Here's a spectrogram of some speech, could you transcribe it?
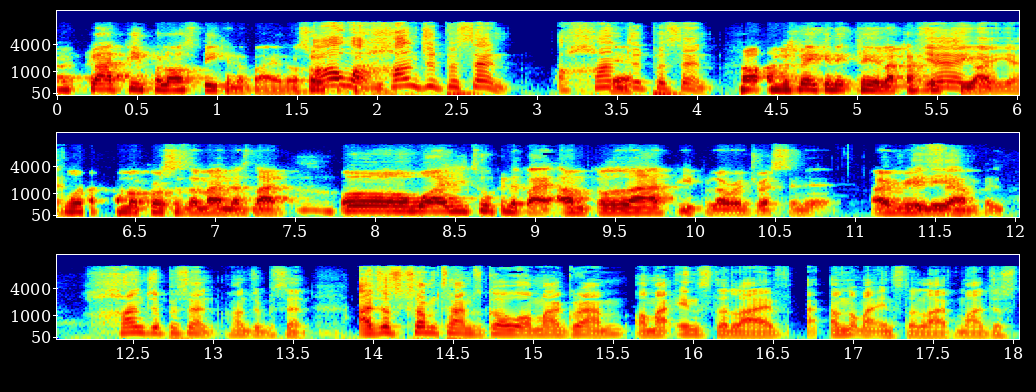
I'm glad people are speaking about it. Oh, a hundred percent, a hundred percent. No, I'm just making it clear. Like I said Yeah, to you, yeah, I yeah. want to come across as a man that's like, "Oh, why are you talking about it?" I'm glad people are addressing it. I really Listen. am. Hundred percent, hundred percent. I just sometimes go on my gram, on my Insta live. I'm not my Insta live, my just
